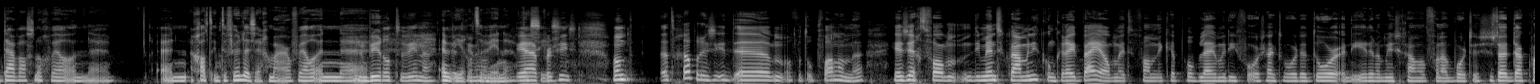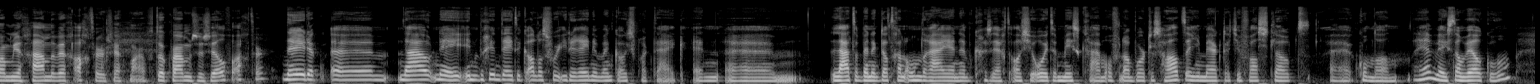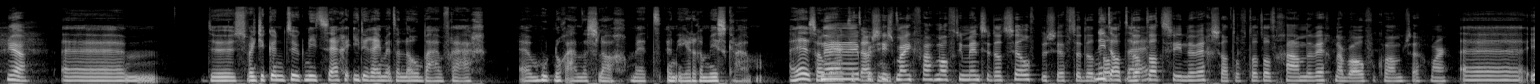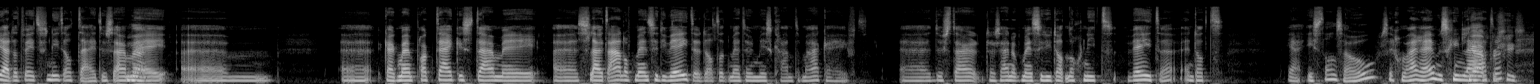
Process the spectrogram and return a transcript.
daar was nog wel een, een gat in te vullen, zeg maar. Of wel een, een wereld te winnen. Een wereld te winnen, Ja, precies. Want het grappige is, uh, of het opvallende, jij zegt van die mensen kwamen niet concreet bij jou met van ik heb problemen die veroorzaakt worden door een eerdere miskraam of van abortus. Dus daar, daar kwam je gaandeweg achter, zeg maar. Of daar kwamen ze zelf achter? Nee, dat, uh, nou nee, in het begin deed ik alles voor iedereen in mijn coachpraktijk. En uh, later ben ik dat gaan omdraaien en heb ik gezegd: als je ooit een miskraam of een abortus had en je merkt dat je vastloopt, uh, kom dan, hè, wees dan welkom. Ja. Ehm, dus, want je kunt natuurlijk niet zeggen: iedereen met een loonbaanvraag uh, moet nog aan de slag met een eerdere miskraam. Hè, zo nee, werkt het precies. niet. Maar ik vraag me of die mensen dat zelf beseften. Dat dat, dat dat ze in de weg zat. Of dat dat gaandeweg naar boven kwam, zeg maar. Uh, ja, dat weten ze niet altijd. Dus daarmee. Nee. Um, uh, kijk, mijn praktijk is daarmee. Uh, sluit aan op mensen die weten dat het met hun miskraam te maken heeft. Dus daar, er zijn ook mensen die dat nog niet weten. En dat ja, is dan zo, zeg maar. Hè? Misschien later. Ja, precies.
